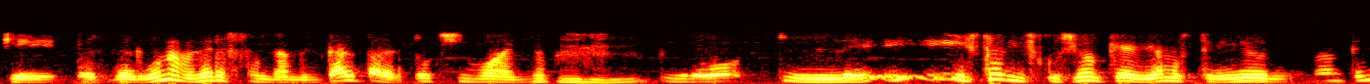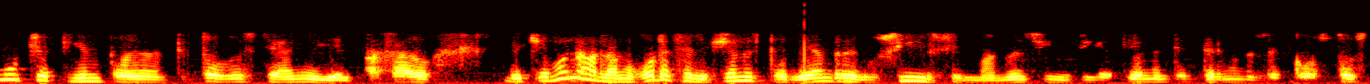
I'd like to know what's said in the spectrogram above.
que pues de alguna manera es fundamental para el próximo año, pero esta discusión que habíamos tenido durante mucho tiempo, durante todo este año y el pasado, de que bueno, a lo mejor las elecciones podrían reducirse, Manuel, significativamente en términos de costos,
